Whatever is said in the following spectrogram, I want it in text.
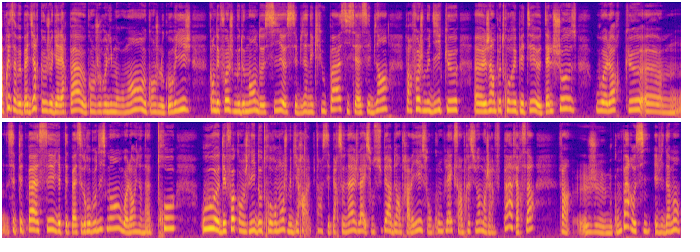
Après, ça veut pas dire que je galère pas euh, quand je relis mon roman, euh, quand je le corrige, quand des fois je me demande si euh, c'est bien écrit ou pas, si c'est assez bien. Parfois, je me dis que j'ai un peu trop répété telle chose, ou alors que c'est peut-être pas assez, il y a peut-être pas assez de rebondissements, ou alors il y en a trop. Ou des fois quand je lis d'autres romans, je me dis oh putain ces personnages là ils sont super bien travaillés, ils sont complexes, impressionnants, moi j'arrive pas à faire ça. Enfin, je me compare aussi, évidemment,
